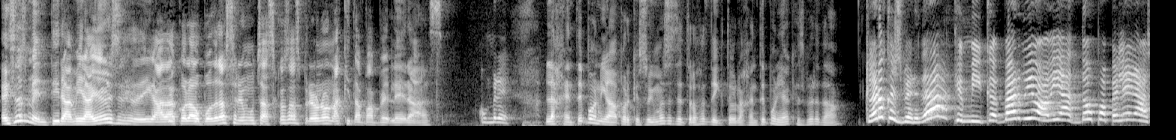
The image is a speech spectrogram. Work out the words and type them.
Eso es mentira, mira, yo no sé si te diga, Ada Colau, podrás hacer muchas cosas, pero no una quita papeleras. Hombre, La gente ponía, porque subimos este trozo de TikTok, la gente ponía que es verdad. claro que es verdad, que en mi barrio había dos papeleras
